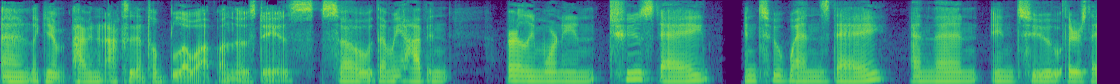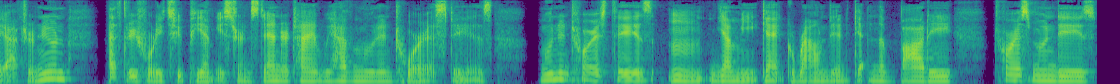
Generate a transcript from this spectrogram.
and like, you know, having an accidental blow up on those days. So then we have in early morning Tuesday into Wednesday and then into Thursday afternoon at 3:42 p.m. Eastern Standard Time, we have Moon and Taurus days. Moon and Taurus days, mm, yummy. Get grounded, get in the body. Taurus moon days,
